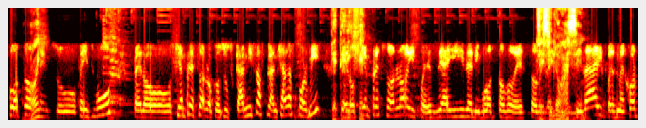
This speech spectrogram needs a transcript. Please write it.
fotos en su Facebook, pero siempre solo, con sus camisas planchadas por mí, ¿Qué te pero dije? siempre solo y pues de ahí derivó todo esto de sí la infidelidad y pues mejor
